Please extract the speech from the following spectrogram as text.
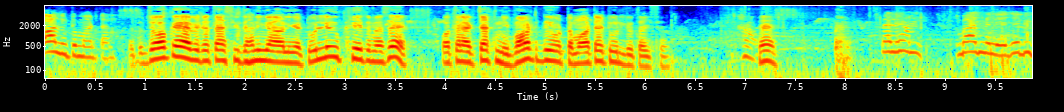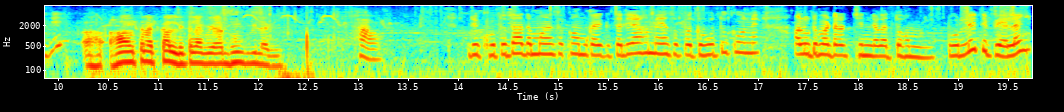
आलू टमाटर। तो जो के है बेटा तैसी धनिया आनी है टोल ले खेत में से और तना एक चटनी बांट दे और टमाटर टोल लो तैसे। हाँ। हैं? पहले हम बाद में ले जा दीजिए हाँ उतना कल इतना भी भूख भी लगी। हाँ। देखो तो दादा माँ से काम करके चले आए हमें ऐसा पता हो तो क्यों नहीं? आलू टमाटर अच्छे नहीं लगा तो हम तोड़ लेते पहले ही।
